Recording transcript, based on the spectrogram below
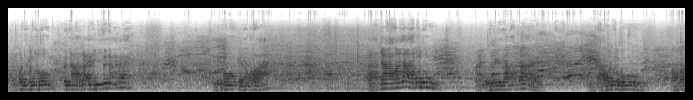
อัตพลคนทงขึ้นหน้าได้ดีขึ้นหลังไปธีรพงศ์เปลี่ยนขวายาวมาหน้าประตูบุรีรัมย์ได้สาวประตูฝั่งเรา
